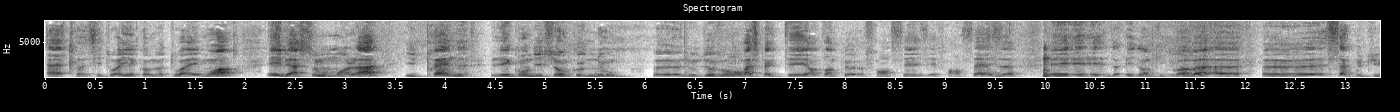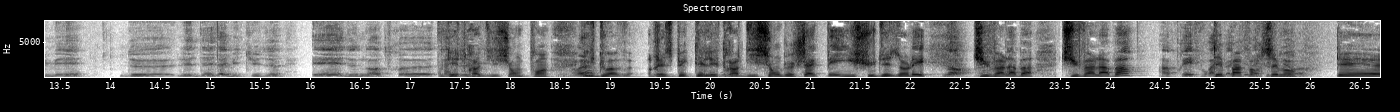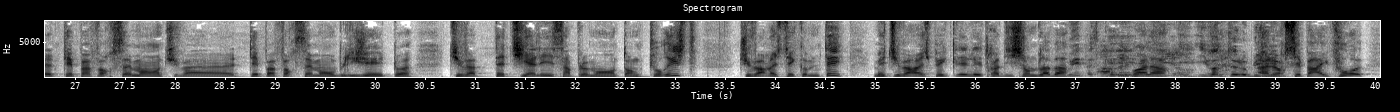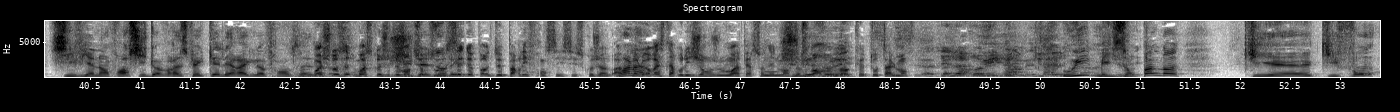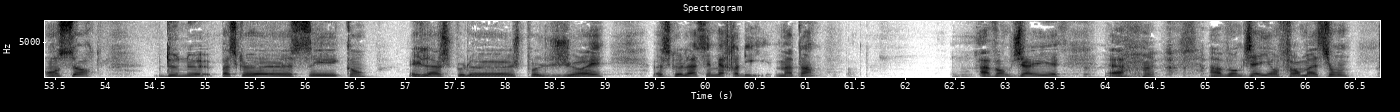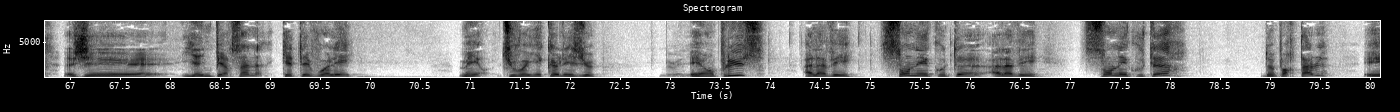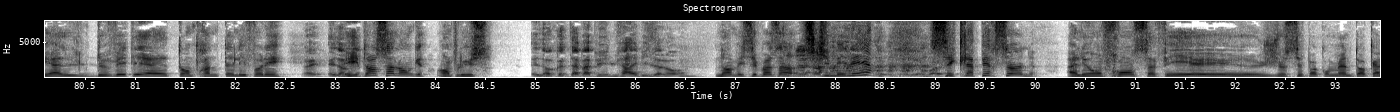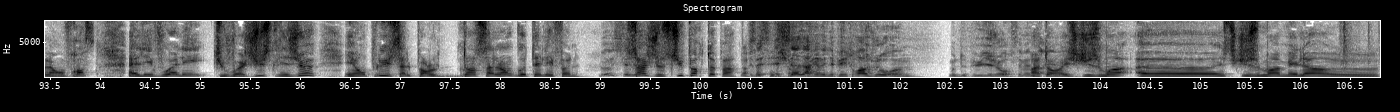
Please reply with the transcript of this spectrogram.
être citoyen comme toi et moi, et bien à ce moment-là, ils prennent les conditions que nous, euh, nous devons respecter en tant que Françaises et Françaises, et, donc ils doivent euh, euh, s'accoutumer de, des habitudes et de notre euh, Des traditions, point. Voilà. Ils doivent respecter les traditions de chaque pays, je suis désolé. Non, Tu vas là-bas, tu vas là-bas, après il faut T'es pas forcément-. T'es t'es pas forcément, tu vas, t'es pas forcément obligé, toi, tu vas peut-être y aller simplement en tant que touriste, tu vas rester comme t'es, mais tu vas respecter les traditions de là-bas. Oui, parce Ah, que Voilà. ils, ils vont te l'obliger. Alors c'est pareil pour eux. S'ils viennent en France, ils doivent respecter les règles françaises. Moi, je, moi, ce que je demande surtout, c'est de, par- de parler français. C'est ce que j'ai. Après Voilà. le reste, la religion, je- moi personnellement, Je m'en moque totalement. la Oui, mais ils ont pas le qui euh, qui font en sorte de ne parce que euh, c'est quand? Et là je peux le je peux le jurer parce que là c'est mercredi matin. Avant que j'aille euh, avant que j'aille en formation j'ai il y a une personne qui était voilée. Mais tu voyais que les yeux. Et en plus, elle avait son écouteur, elle avait son écouteur de portable et elle devait être en train de téléphoner. Ouais, et, donc, Et dans sa langue, en plus. et donc, t'as pas pu lui faire la bise alors. hein? Non, mais c'est pas ça. Ce qui m'énerve, c'est que la personne, elle est en France, ça fait euh, je sais pas combien de temps qu'elle est en France, elle est voilée, tu vois juste les yeux, et en plus, elle parle dans sa langue au téléphone. Oui, Ça, je supporte pas. Non, ça, c'est arrivé depuis trois jours. hein. Ou depuis huit jours. c'est même Attends, excuse-moi, euh, excuse-moi, mais là, euh,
